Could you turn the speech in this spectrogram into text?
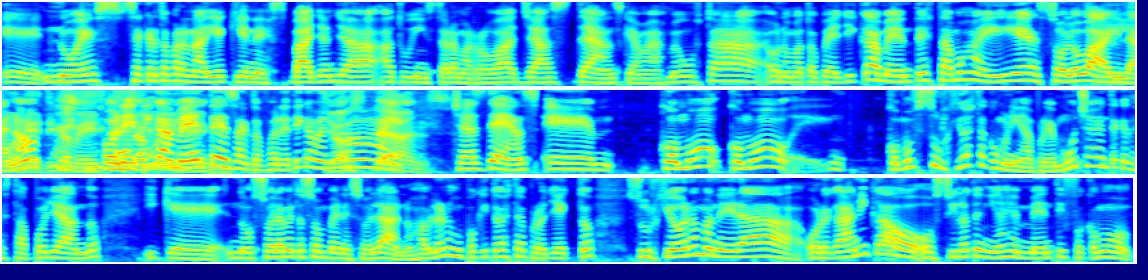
eh, no es secreto para nadie quienes vayan ya a tu Instagram, arroba Jazz Dance, que además me gusta onomatopéyicamente, estamos ahí, eh, solo baila, ¿no? fonéticamente Fonéticamente, exacto, fonéticamente Just vamos ahí. Dance. Jazz Dance. Eh, ¿cómo, cómo, eh, ¿Cómo surgió esta comunidad? Porque hay mucha gente que te está apoyando y que no solamente son venezolanos. Háblanos un poquito de este proyecto. ¿Surgió de una manera orgánica o, o sí lo tenías en mente y fue como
